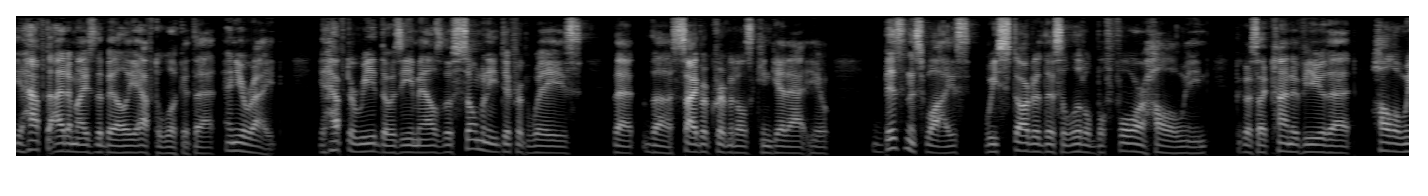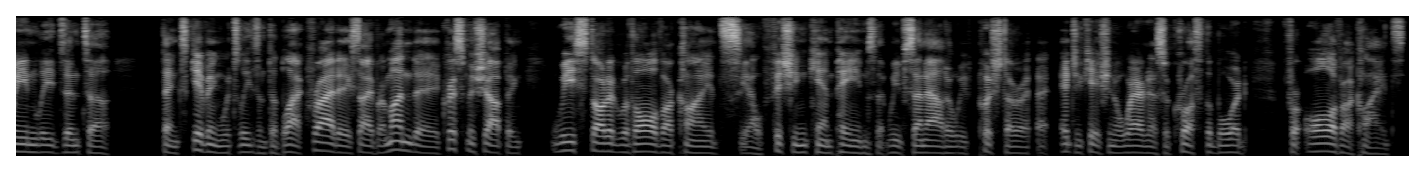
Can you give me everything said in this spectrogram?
you have to itemize the bill. You have to look at that. And you're right. You have to read those emails. There's so many different ways that the cyber criminals can get at you. Business wise, we started this a little before Halloween because I kind of view that Halloween leads into Thanksgiving, which leads into Black Friday, Cyber Monday, Christmas shopping we started with all of our clients, you know, phishing campaigns that we've sent out, and we've pushed our uh, education awareness across the board for all of our clients.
